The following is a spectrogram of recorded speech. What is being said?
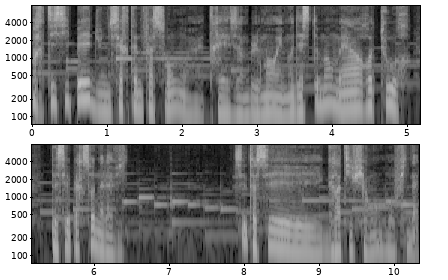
participer d'une certaine façon, euh, très humblement et modestement, mais à un retour de ces personnes à la vie. C'est assez gratifiant au final.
